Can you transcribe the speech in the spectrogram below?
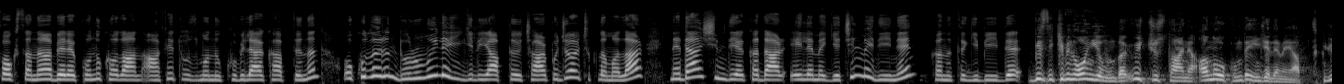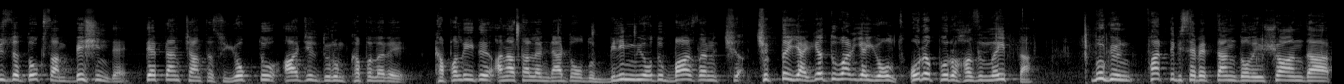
Fox Ana Haber'e konuk olan afet uzmanı Kubilay Kaptan'ın okulların durumuyla ilgili yaptığı çarpıcı açıklamalar neden şimdiye kadar eyleme geçilmediğinin kanıtı gibiydi. Biz 2010 yılında 300 tane anaokulunda inceleme yaptık. %95'inde deprem çantası yoktu. Acil durum kapıları kapalıydı. Anahtarların nerede olduğu bilinmiyordu. Bazılarının çı- çıktığı yer ya duvar ya yoldu. O raporu hazırlayıp da bugün farklı bir sebepten dolayı şu anda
